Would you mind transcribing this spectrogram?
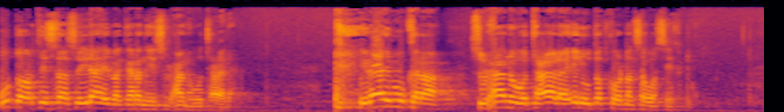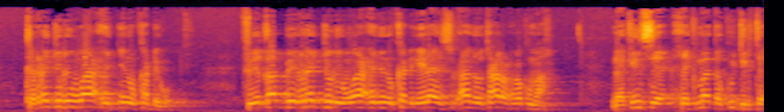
u doortay sidaasoo ilaahay baa garanaya subxaanahu wa tacaala. Ilaahay wuu karaa subxaanahu wa tacaala inuu dadkao dhan sawaasay ka dhigo. Ka rajulin waaxid inuu ka dhigo. Fii qalbi rajulin waaxid inuu ka dhiga ilaahay subxaana wa tacala waxba kuma ah laakiinse xikmadda ku jirta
